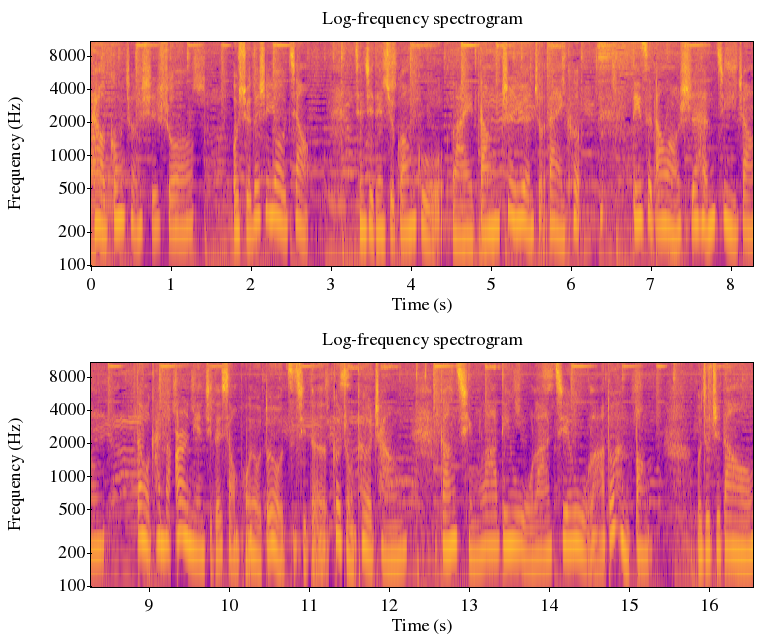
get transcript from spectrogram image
还有工程师说，我学的是幼教，前几天去光谷来当志愿者代课，第一次当老师很紧张。但我看到二年级的小朋友都有自己的各种特长，钢琴、拉丁舞啦、街舞啦都很棒，我就知道，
